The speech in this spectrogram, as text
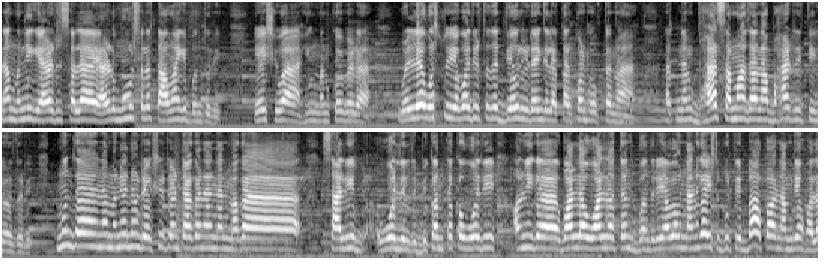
ನಮ್ಮ ಮನೆಗೆ ಎರಡು ಸಲ, ಎರಡು, ಮೂರು ಸಲ ತಾವಾಗಿ ಬಂದು ರೀ. ಏ ಶಿವ, ಹಿಂಗೆ ಮನ್ಕೋಬೇಡ. ಒಳ್ಳೆ ವಸ್ತು ಯಾವ್ದಿರ್ತದೆ ದೇವ್ರು ಇಡಂಗಿಲ್ಲ, ಕರ್ಕೊಂಡು ಹೋಗ್ತಾನ. ಅದು ನನಗೆ ಭಾಳ ಸಮಾಧಾನ, ಭಾಳ ರೀತಿ ಹೇಳಿದ್ರು. ರೀ ಮುಂದೆ ನಮ್ಮ ಮನೆಯವ್ರು ಆಕ್ಸಿಡೆಂಟ್ ಆಗೋಣ ನನ್ನ ಮಗ ಸಾಲಿ ಓದಲಿಲ್ಲ ರೀ ಬಿಕಮ್ ತಕ್ಕ ಓದಿ ಅವನಿಗೆ ವಾಲ್ಲ ವಾಲ್ಲ ತಂದು ಬಂದ್ರಿ. ಅವಾಗ ನನಗೆ ಇಷ್ಟು ಗುರ್ತಿ, ಬಾಪ ನಮ್ಮದೇ ಹೊಲ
